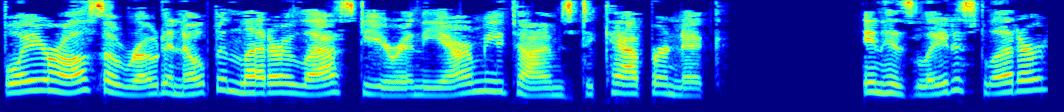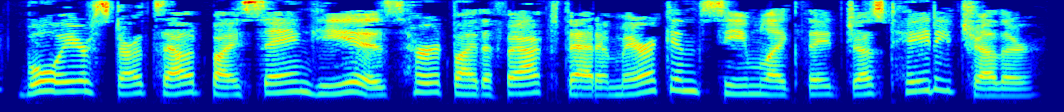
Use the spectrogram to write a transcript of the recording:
Boyer also wrote an open letter last year in the Army Times to Kaepernick. In his latest letter, Boyer starts out by saying he is hurt by the fact that Americans seem like they just hate each other.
